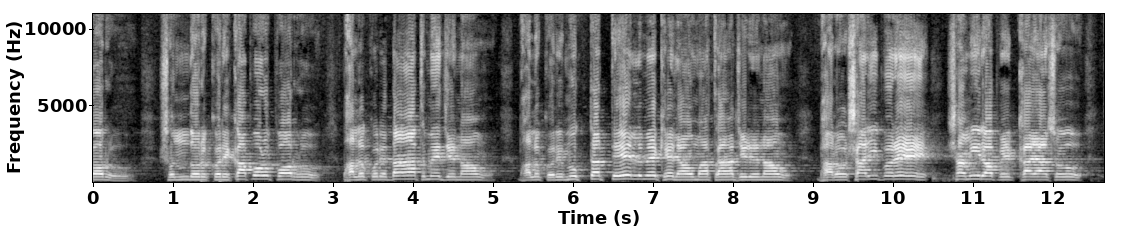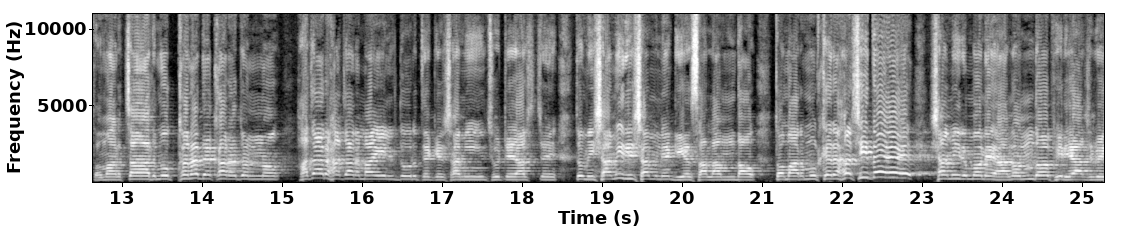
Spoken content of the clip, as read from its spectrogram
করো, সুন্দর করে কাপড় পরো, ভালো করে দাঁত মেজে নাও, ভালো করে মুখটা তেল মেখে নাও, মাথা ছেড়ে নাও ভালো শাড়ি পরে স্বামীর অপেক্ষায় আসো। তোমার চাঁদ মুখখানা দেখার জন্য হাজার হাজার মাইল দূর থেকে স্বামী ছুটে আসছে। তুমি স্বামীর সামনে গিয়ে সালাম দাও। তোমার মুখের হাসিতে স্বামীর মনে আনন্দ ফিরে আসবে।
